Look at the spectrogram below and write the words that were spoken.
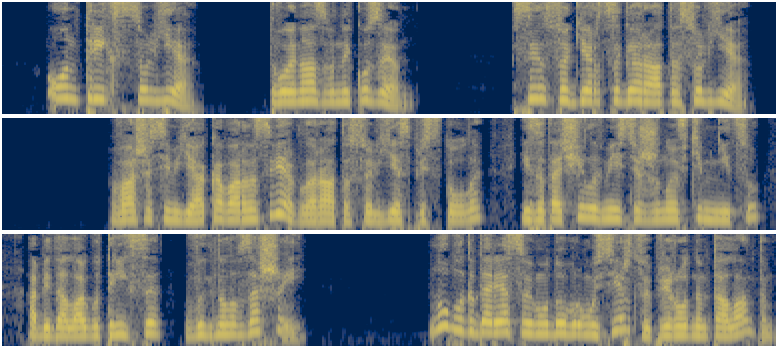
— Он Трикс Солье, твой названный кузен, сын согерцога Рата Солье. Ваша семья коварно свергла Рата Солье с престола и заточила вместе с женой в темницу, а бедолагу Трикса выгнала в зашей. Но благодаря своему доброму сердцу и природным талантам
